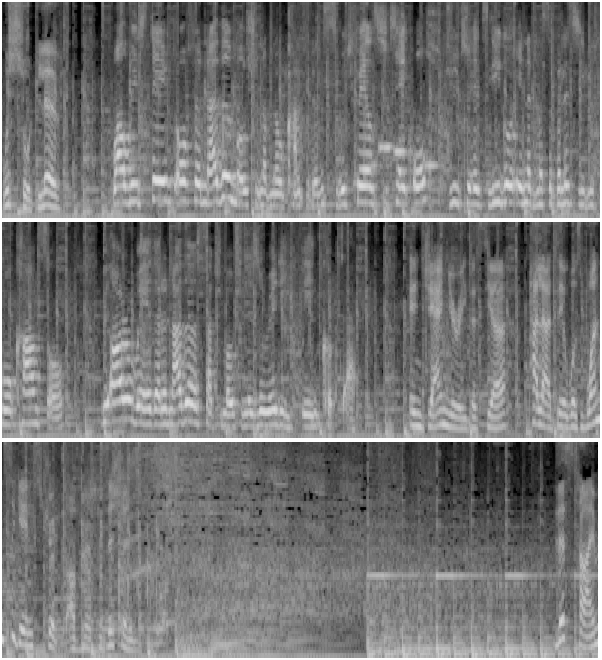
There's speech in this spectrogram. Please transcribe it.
was short lived. While we've staved off another motion of no confidence, which fails to take off due to its legal inadmissibility before council, we are aware that another such motion is already being cooked up. In January this year, Phalatse was once again stripped of her position. This time,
